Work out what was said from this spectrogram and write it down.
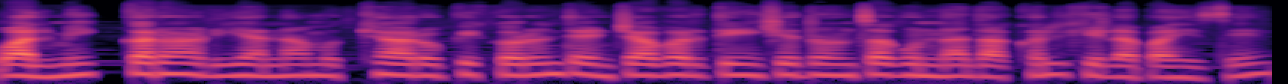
वाल्मिक कराड यांना मुख्य आरोपी करून त्यांच्यावर तीनशे दोनचा गुन्हा दाखल केला पाहिजे.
